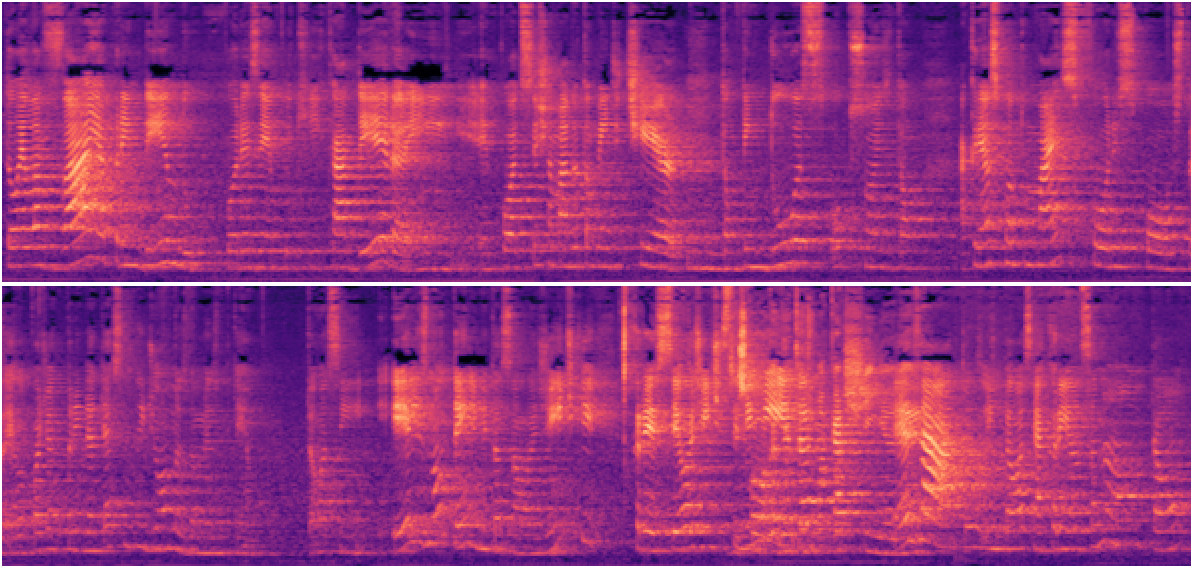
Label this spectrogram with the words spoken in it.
Então ela vai aprendendo, por exemplo, que cadeira em, é, pode ser chamada também de chair. Uhum. Então tem duas opções. Então a criança quanto mais for exposta, ela pode aprender até cinco idiomas ao mesmo tempo. Então assim, eles não têm limitação. A gente que cresceu, a gente se, se limita. dentro de uma caixinha, né? Exato. Então, assim, a criança não. Então,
